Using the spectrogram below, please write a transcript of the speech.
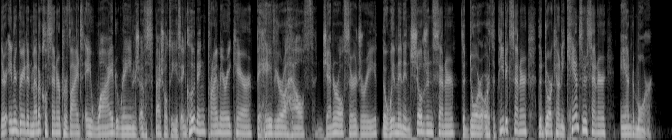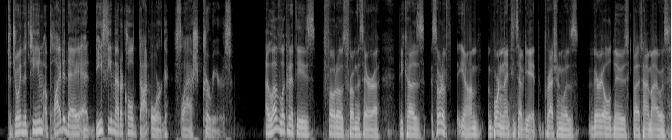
Their integrated medical center provides a wide range of specialties, including primary care, behavioral health, general surgery, the Women and Children's Center, the Door Orthopedic Center, the Door County Cancer Center, and more. To join the team, apply today at dcmedical.org/careers. I love looking at these photos from this era because sort of, you know, I'm, I'm born in 1978. The Depression was very old news by the time I was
